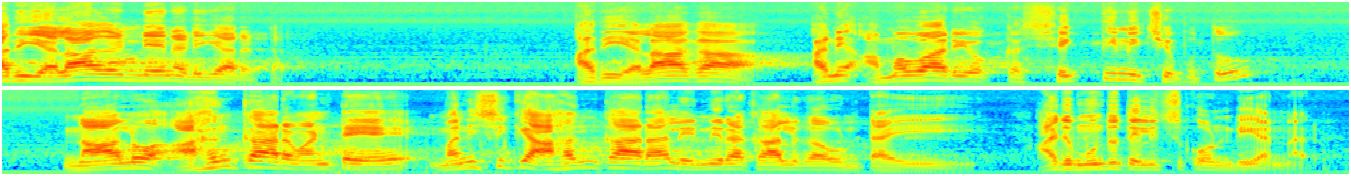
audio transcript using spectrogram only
అది ఎలాగండి అని అడిగారట. అది ఎలాగా అని అమ్మవారి యొక్క శక్తిని చెబుతూ నాలో అహంకారం అంటే మనిషికి అహంకారాలు ఎన్ని రకాలుగా ఉంటాయి? అది ముందు తెలుసుకోండి అన్నారు.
